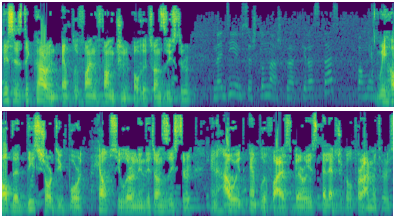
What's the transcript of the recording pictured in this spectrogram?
This is the current amplifying function of the transistor. We hope that this short report helps you learn in the transistor and how it amplifies various electrical parameters.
